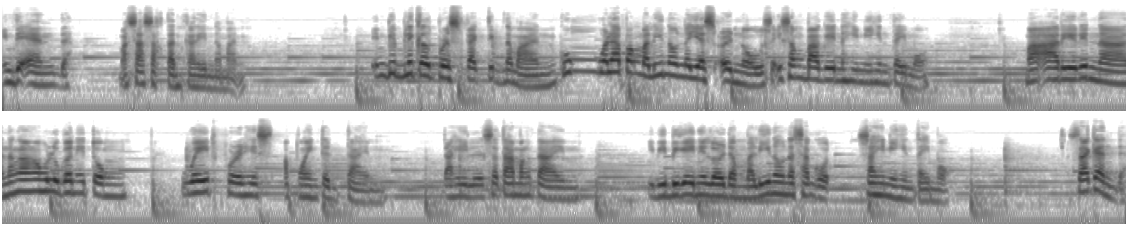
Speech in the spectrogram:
In the end, masasaktan ka rin naman. In biblical perspective naman, kung wala pang malinaw na yes or no sa isang bagay na hinihintay mo, maaari rin na nangangahulugan itong wait for His appointed time. Dahil sa tamang time, ibibigay ni Lord ang malinaw na sagot sa hinihintay mo. Second,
